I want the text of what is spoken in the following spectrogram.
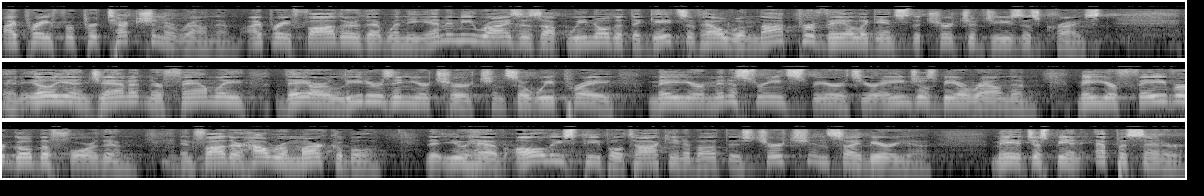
I pray for protection around them. I pray, Father, that when the enemy rises up, we know that the gates of hell will not prevail against the church of Jesus Christ. And Ilya and Janet and their family, they are leaders in your church. And so we pray, may your ministering spirits, your angels be around them. May your favor go before them. And Father, how remarkable that you have all these people talking about this church in Siberia May it just be an epicenter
